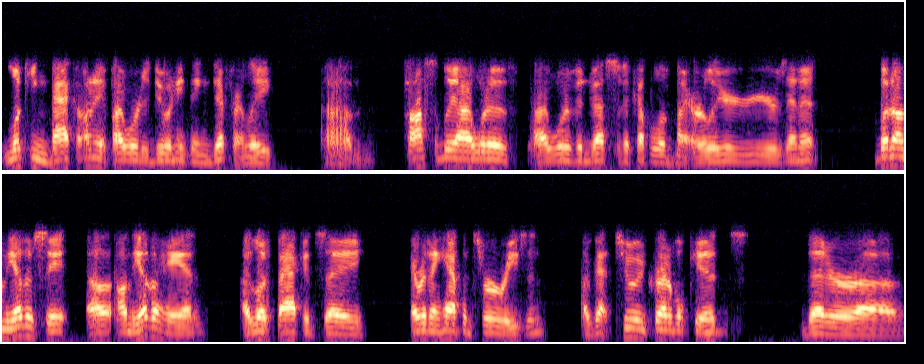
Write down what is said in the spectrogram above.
looking back on it, if I were to do anything differently, um, possibly I would have I would have invested a couple of my earlier years in it. But on the other say, uh, on the other hand, I look back and say everything happens for a reason. I've got two incredible kids that are uh,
